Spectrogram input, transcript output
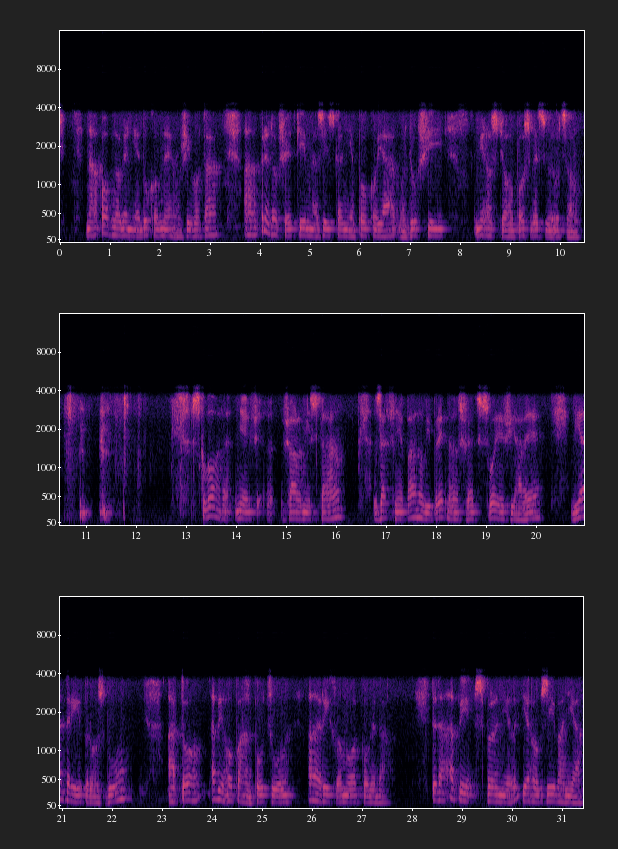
na obnovenie duchovného života a predovšetkým na získanie pokoja v duši milosťou posvedzujúcou. Skôr než žalmista začne pánovi prednášať svoje žiare, vyjadrí prozbu a to, aby ho pán počul a rýchlo mu odpovedal. Teda, aby splnil jeho vzývania.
